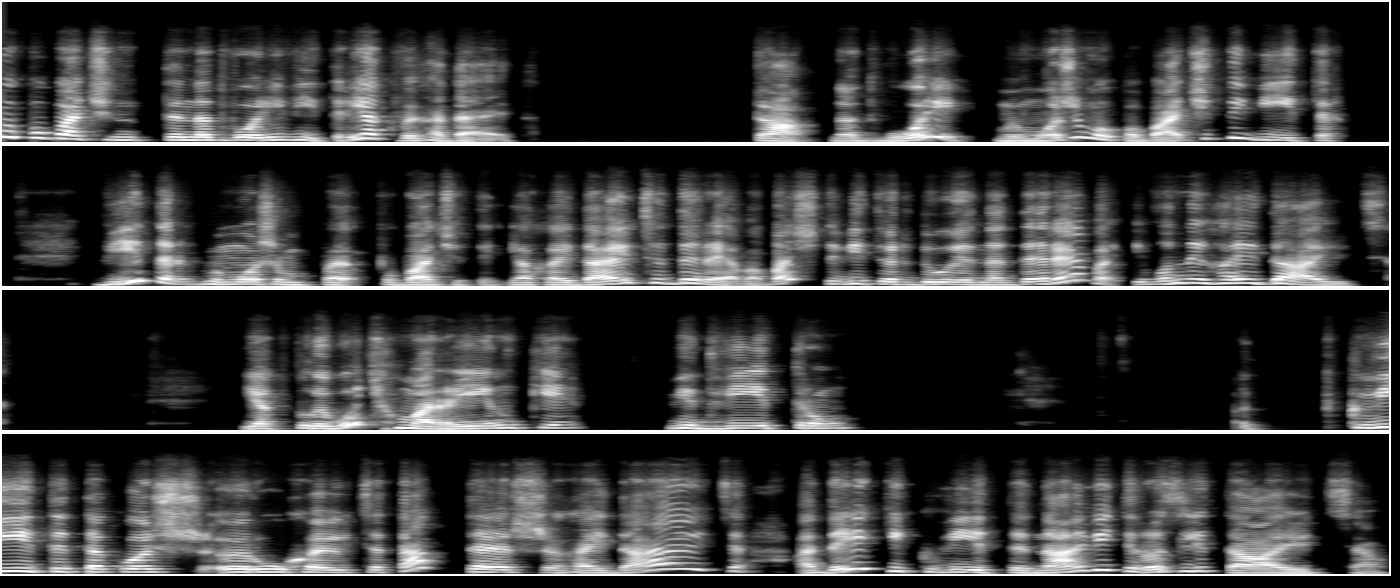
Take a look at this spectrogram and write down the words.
ми побачити на дворі вітер, як ви гадаєте? Так, на дворі ми можемо побачити вітер. Вітер ми можемо побачити, як гайдаються дерева. Бачите, вітер дує на дерева і вони гайдаються. Як пливуть хмаринки від вітру. Квіти також е, рухаються, так, теж гайдаються, а деякі квіти навіть розлітаються.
